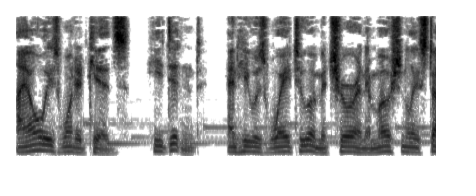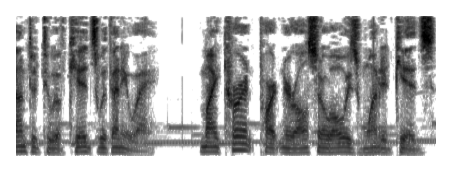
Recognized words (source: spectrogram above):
I always wanted kids, he didn't, and he was way too immature and emotionally stunted to have kids with anyway. My current partner also always wanted kids,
